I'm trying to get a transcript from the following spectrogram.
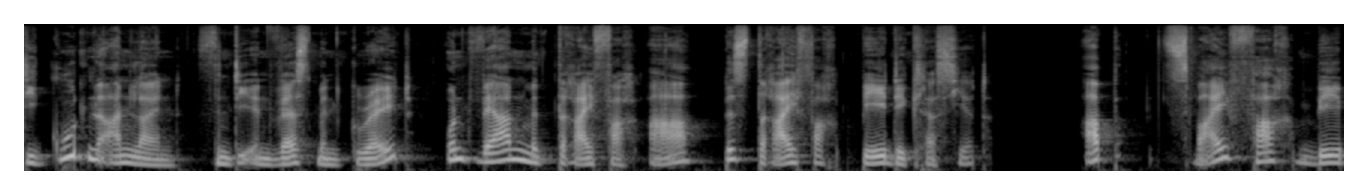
Die guten Anleihen sind die Investment Grade und werden mit dreifach A bis dreifach B deklassiert. Ab zweifach B+,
